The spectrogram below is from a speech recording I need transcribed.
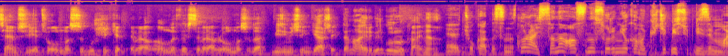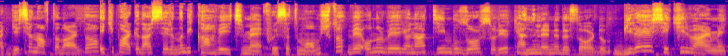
temsiliyeti olması, bu şirketle beraber, Anadolu Efes'le beraber olması da bizim için gerçekten ayrı bir gurur kaynağı. Evet çok haklısınız. Koray sana aslında sorum yok ama küçük bir sürprizim var. Geçen haftalarda ekip arkadaşlarımla bir kahve içme fırsatım olmuştu ve Onur Bey'e yönelttiğim bu zor soruyu kendilerine de sordum. Biraya şekil vermek,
